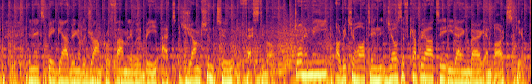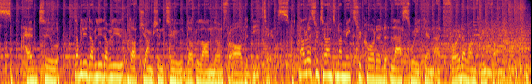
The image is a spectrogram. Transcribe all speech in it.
the next big gathering of the Drumcode family will be at Junction 2 Festival. Joining me are Richie Hawtin, Joseph Capriati, Ida Engberg, and Bart Skils. Head to www.junction2.london for all the details. Now let's return to my mix recorded last weekend at Florida 135.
